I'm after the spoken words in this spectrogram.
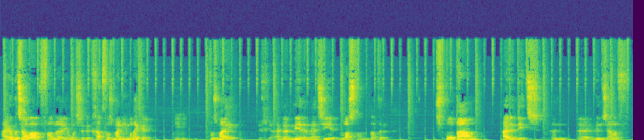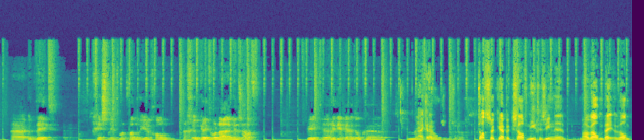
hij ook hetzelfde had van jongens, dit gaat volgens mij niet helemaal lekker. Mhm. Volgens mij hebben meerdere mensen hier last van. Dat er spontaan uit het niets een eh, Windows 11 eh, update geïnstalleerd wordt. Waardoor je gewoon uh, geüpgrade wordt naar Windows 11. Ik weet niet, eh, Rudy, heb jij dat ook? eh mee- Ja, ik heb- Dat stukje heb ik zelf niet gezien, eh, maar wel een, wel een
